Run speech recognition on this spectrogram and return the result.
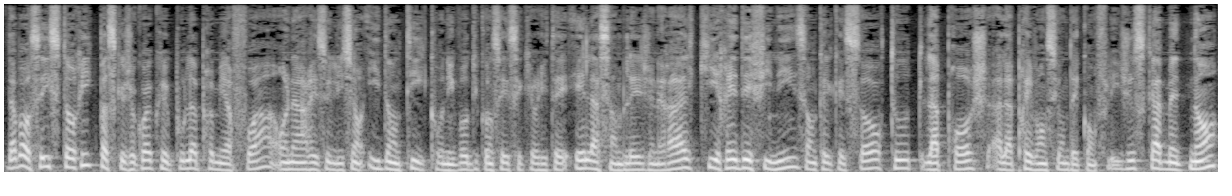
D'abord, c'est historique parce que je crois que pour la première fois, on a une résolution identique au niveau du Conseil de sécurité et l'Assemblée générale qui redéfinissent en quelque sorte toute l'approche à la prévention des conflits. Jusqu'à maintenant,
